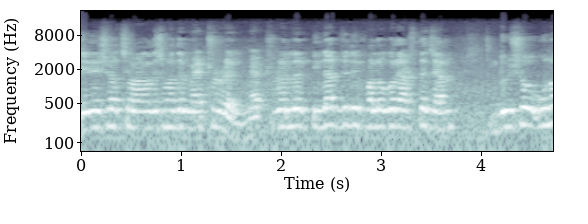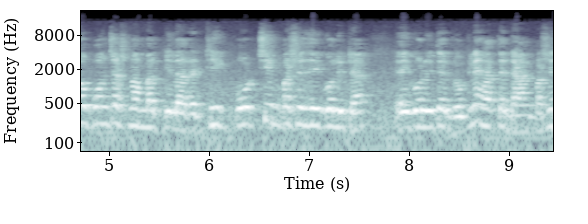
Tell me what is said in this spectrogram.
জিনিস হচ্ছে বাংলাদেশের মধ্যে মেট্রো রেল মেট্রো রেলের পিলার যদি ফলো করে আসতে চান, দুইশো উনপঞ্চাশ নাম্বার পিলারের ঠিক পশ্চিম পাশে যে গলিটা, এই গলিতে ঢুকলে হাতে ডান পাশে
